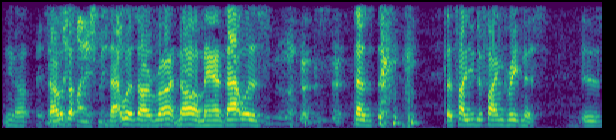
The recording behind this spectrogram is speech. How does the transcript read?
you know that, that was like punishment. that was our run. No, man, that was that's that's how you define greatness. Is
